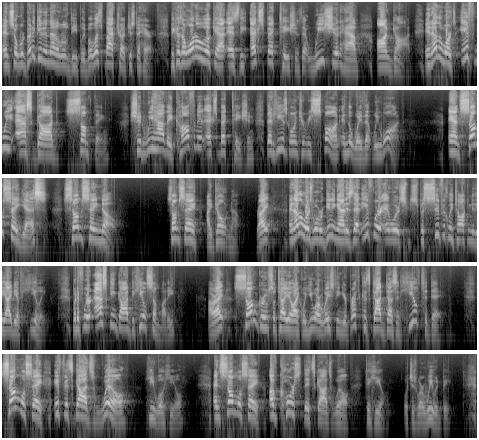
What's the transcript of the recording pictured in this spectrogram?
And so we're going to get in that a little deeply, but let's backtrack just a hair. Because I want to look at as the expectations that we should have on God. In other words, if we ask God something, should we have a confident expectation that He is going to respond in the way that we want? And some say yes, some say no. Some say, I don't know, right? In other words, what we're getting at is that if we're, eh, we're specifically talking to the idea of healing, but if we're asking God to heal somebody, all right, some groups will tell you, like, well, you are wasting your breath because God doesn't heal today. Some will say, if it's God's will, He will heal. And some will say, of course it's God's will to heal, which is where we would be.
